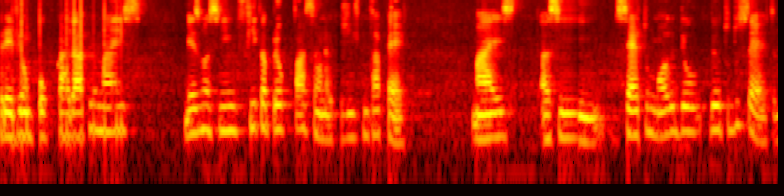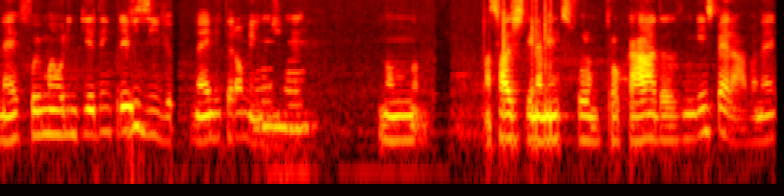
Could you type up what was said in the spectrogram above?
prever um pouco o cardápio, mas mesmo assim fica a preocupação, né? Porque a gente não está perto. Mas assim, de certo modo, deu, deu tudo certo, né? Foi uma Olimpíada imprevisível, né? Literalmente. Uhum. Não, não, as fases de treinamentos foram trocadas, ninguém esperava, né?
